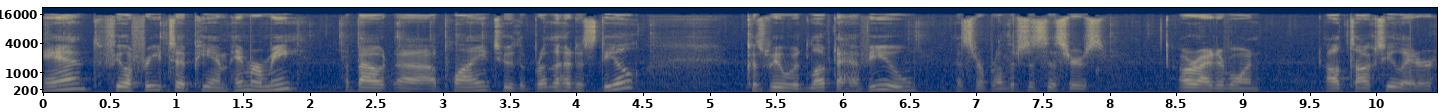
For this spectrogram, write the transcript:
and feel free to PM him or me about uh, applying to the Brotherhood of Steel, because we would love to have you as our brothers and sisters. Alright everyone, I'll talk to you later.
